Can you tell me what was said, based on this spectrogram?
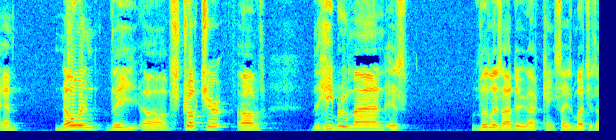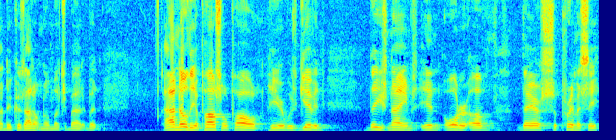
And knowing the uh, structure of the Hebrew mind as little as I do, I can't say as much as I do because I don't know much about it, but I know the Apostle Paul here was given these names in order of their supremacy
